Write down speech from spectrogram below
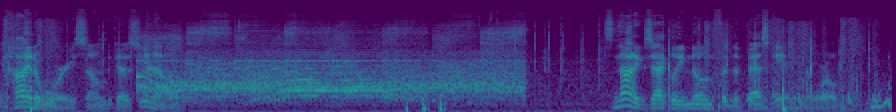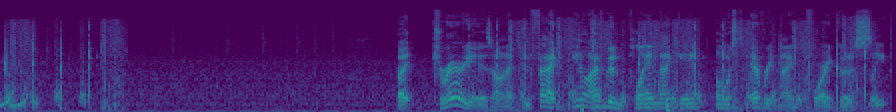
kind of worrisome, because, you know, not exactly known for the best gaming in the world. but Terraria is on it. In fact, you know, I've been playing that game almost every night before I go to sleep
